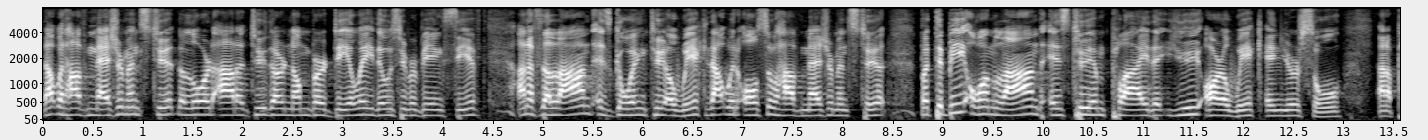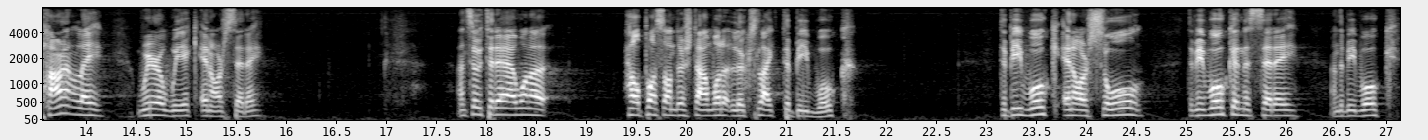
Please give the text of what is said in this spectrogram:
that would have measurements to it. The Lord added to their number daily those who were being saved. And if the land is going to awake, that would also have measurements to it. But to be on land is to imply that you are awake in your soul. And apparently, we're awake in our city. And so today I want to help us understand what it looks like to be woke. To be woke in our soul, to be woke in the city, and to be woke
